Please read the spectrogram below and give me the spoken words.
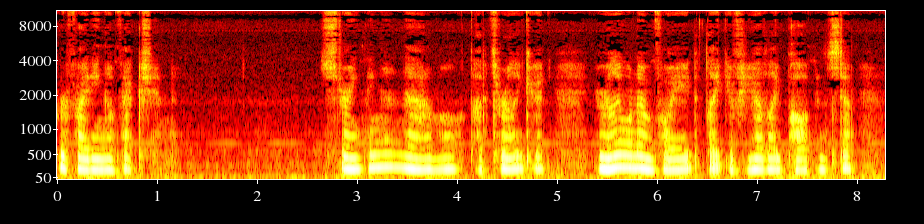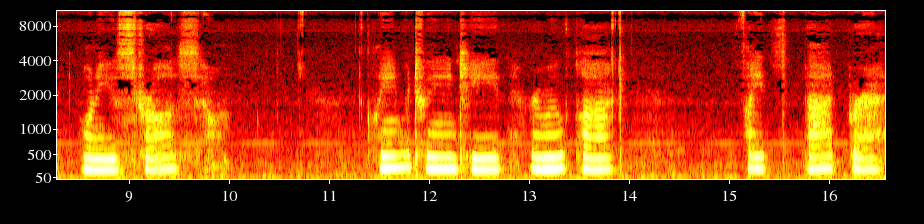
for fighting infection. Strengthening enamel, that's really good. You really want to avoid, like, if you have like pop and stuff, you want to use straws. So, clean between teeth, remove plaque, fights bad breath.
